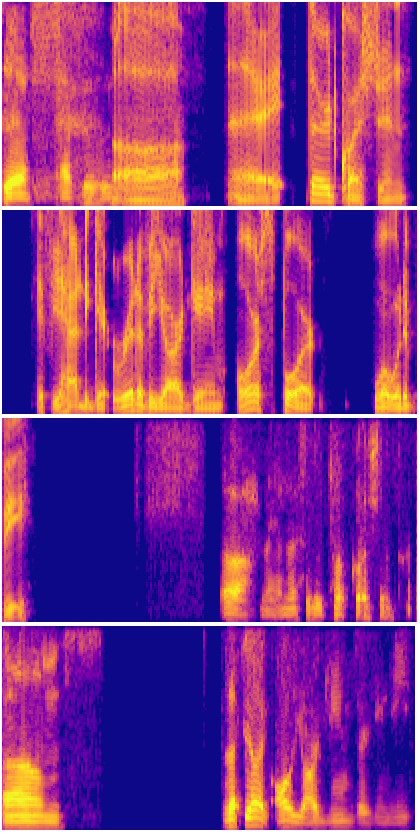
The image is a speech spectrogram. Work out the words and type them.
yeah, absolutely. Uh, all right. Third question if you had to get rid of a yard game or sport, what would it be? Oh man, this is a tough question. Um, because I feel like all yard games are unique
